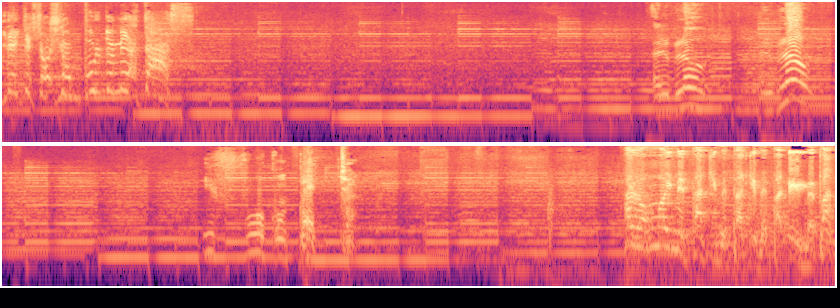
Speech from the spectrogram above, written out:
Il a été changé en boule de merdasse Elle glow Elle glow Il faut qu'on pète Alors moi, il m'épate, il m'épate, il m'épate, il m'épate.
